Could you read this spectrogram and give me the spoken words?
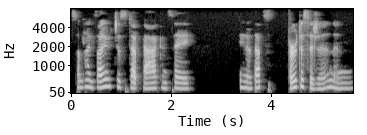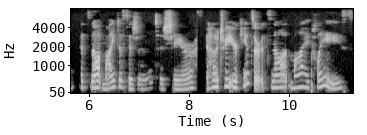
sometimes I just step back and say, you know, that's her decision and it's not my decision to share how to treat your cancer. It's not my place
